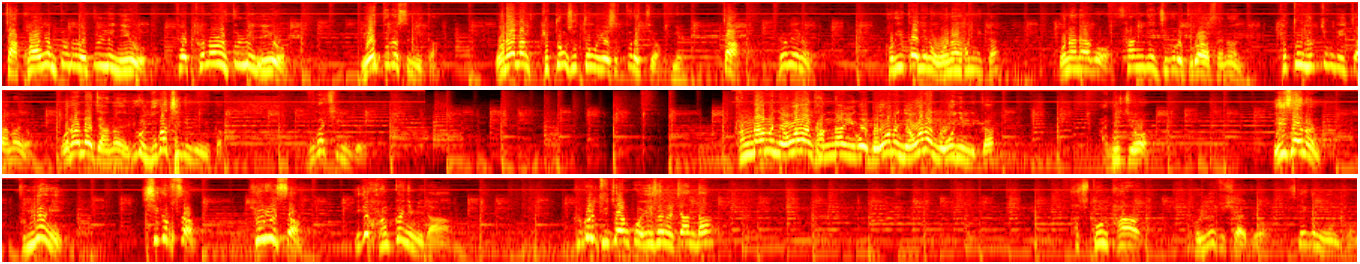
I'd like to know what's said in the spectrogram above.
자, 광역 도로를 뚫는 이유, 저 터널을 뚫는 이유, 왜 뚫었습니까? 원활한 교통소통을 위해서 뚫었죠. 네. 자, 그러면은, 거기까지는 원활합니까? 원활하고 상계 지구로 들어와서는 교통 협정돼 있지 않아요. 원활하지 않아요. 이걸 누가 책임집니까? 누가 책임져요? 강남은 영원한 강남이고 노원은 영원한 노원입니까? 아니죠. 예산은 분명히 시급성, 효율성 이게 관건입니다. 그걸 두지 않고 예산을 짠다? 다시 돈 다 돌려주셔야죠. 세금 낸 돈.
